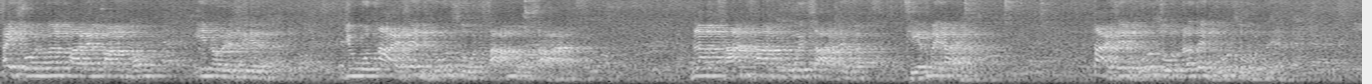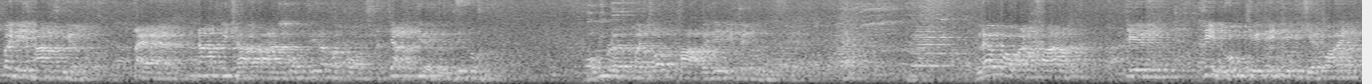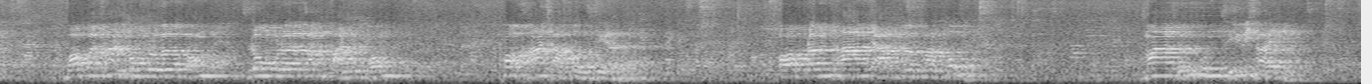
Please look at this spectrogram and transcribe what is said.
ไอ้ส่วนเมืองปาเลมบังของอินโดนีเซีย อยู่ใต้เส้นศูนย์สูตรสามองศาหลักฐานทางภูมิศาสตร์นะครับเถียงไม่ได้ ใต้เส้นศูนย์สูตรและเส้นศูนย์สูตรเนี่ยไม่มีทางเถียง แต่นักวิชาการกรมศิลปากรมันยัดเยียดไปที่นู่นผมเลยมาชดพาไปที่นี่ไปดู แล้วประวัติศาสตร์จีนที่หลวงจีนที่จีนเขียนไว้ บอกว่าท่านลงเรือของลงเรือกำปั่นของพ่อค้าชาวเปอร์เซียออกเดินทางจากเมืองกวางตุ้งมาถึงกรุงศรีวิชัย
